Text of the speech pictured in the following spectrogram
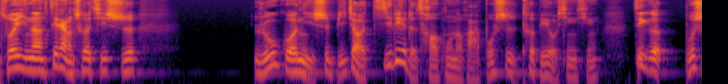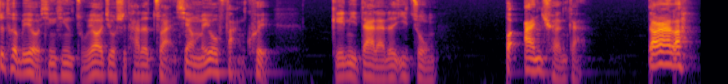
所以呢，这辆车其实，如果你是比较激烈的操控的话，不是特别有信心。这个不是特别有信心，主要就是它的转向没有反馈，给你带来的一种不安全感。当然了，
